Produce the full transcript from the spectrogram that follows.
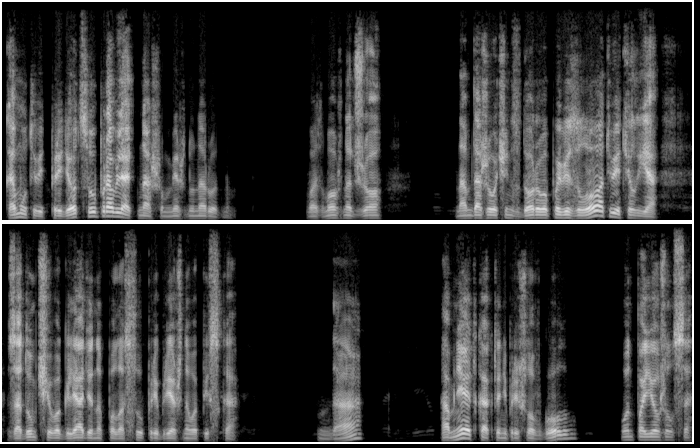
Кому-то ведь придется управлять нашим международным. Возможно, Джо, нам даже очень здорово повезло, — ответил я, задумчиво глядя на полосу прибрежного песка. Да? А мне это как-то не пришло в голову. Он поежился.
